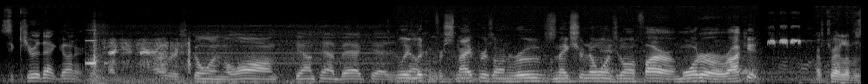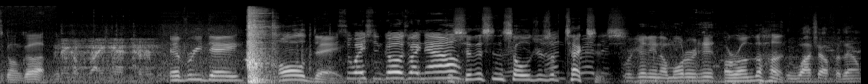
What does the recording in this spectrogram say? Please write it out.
Secure that gunner. It's going along downtown Baghdad. is Really looking for snipers on roofs. Make sure no one's going to fire a mortar or a rocket. Our threat level's gonna go up. Every day, all day, Situation goes right the now. citizen soldiers of Texas We're getting a mortar hit. are on the hunt. We watch out for them.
